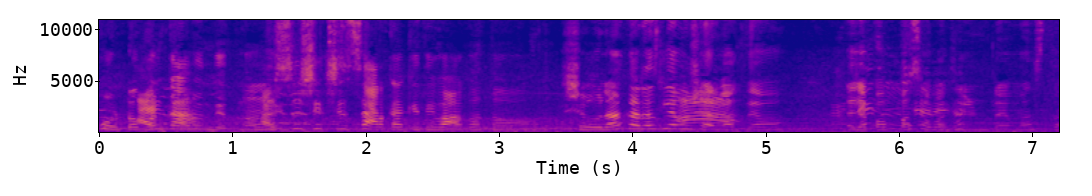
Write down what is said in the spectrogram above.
फोटो पण काढून देत ना आणि सुशिक्षित सारखा किती वागवतो शिव ना खरंच लय हुशार लागते हो. त्याच्या पप्पा सोबत हिंडतोय मस्त.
